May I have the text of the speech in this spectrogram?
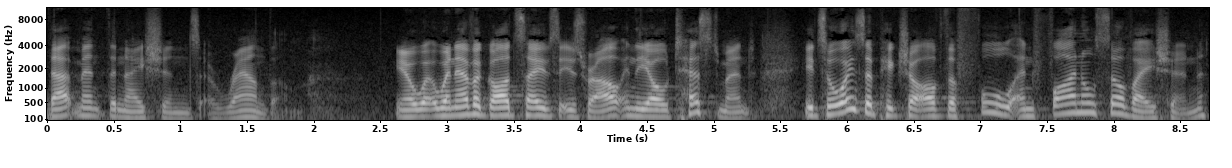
that meant the nations around them. You know, whenever God saves Israel in the Old Testament, it's always a picture of the full and final salvation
